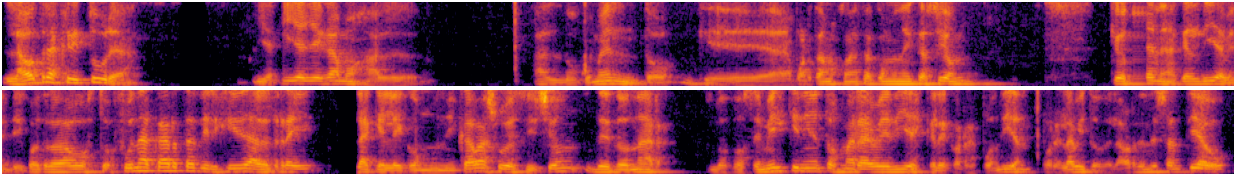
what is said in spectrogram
La otra escritura, y aquí ya llegamos al, al documento que aportamos con esta comunicación, que obtiene aquel día 24 de agosto, fue una carta dirigida al rey, la que le comunicaba su decisión de donar los 12.500 maravedíes que le correspondían por el hábito de la Orden de Santiago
